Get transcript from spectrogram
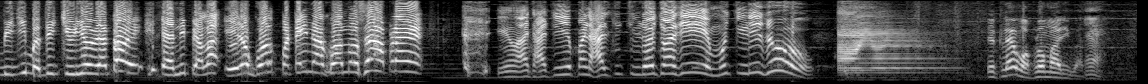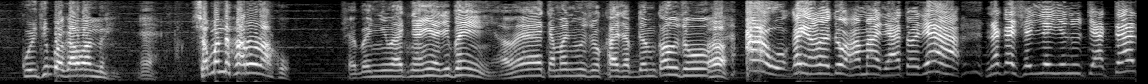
બીજી બધી ચીડીઓ વેટાય એની પહેલા એનો ગોળ પટાઈ નાખવાનો છે આપણે. એ વાત સાચી પણ હાલ તું ચીડો છો છી હું ચીડી છું. એટલે વફળો મારી વાત. કોઈથી બગાડવાનું નહીં. સંબંધ સારો રાખો. સંબંધની વાત નહીં હરીભાઈ હવે તમને હું ચોખ્ખા શબ્દમાં કહું છું. ઓકઈ હવે તો આમાં રહ્યા રહ્યા નકર છેલ્લે એનું ટ્રેક્ટર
